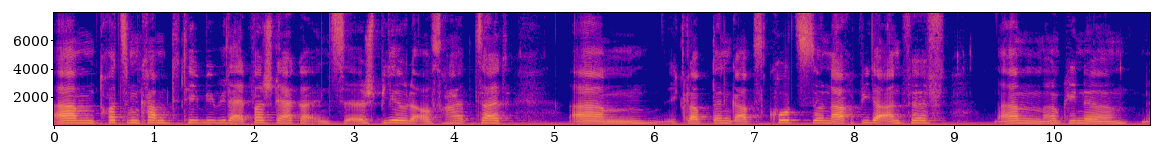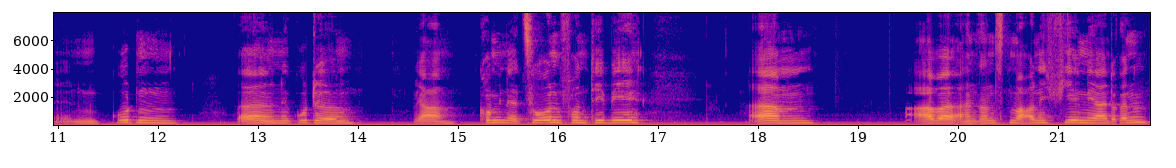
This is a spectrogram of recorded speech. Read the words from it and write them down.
Ähm, trotzdem kam TB wieder etwas stärker ins äh, Spiel oder aufs Halbzeit. Ähm, ich glaube, dann gab es kurz so nach Wiederanpfiff ähm, irgendwie eine, einen guten, äh, eine gute ja, Kombination von TB. Ähm, aber ansonsten war auch nicht viel mehr drin.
